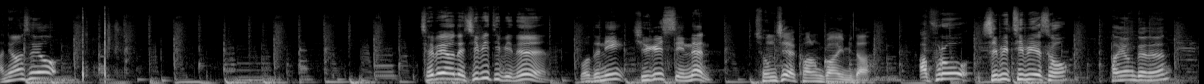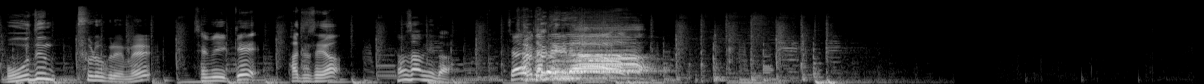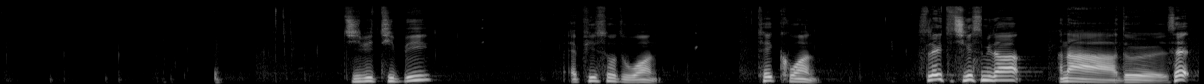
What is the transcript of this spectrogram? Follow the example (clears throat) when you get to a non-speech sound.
안녕하세요. 재배연의 GBTV는 뭐든지 즐길 수 있는 정치의 관광입니다. 앞으로 GBTV에서 방영되는 모든 프로그램을 재미있게 봐주세요. 감사합니다. 잘 부탁드립니다. GBTV 에피소드 1 테이크 1 슬레이트 치겠습니다. 하나, 둘, 셋.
